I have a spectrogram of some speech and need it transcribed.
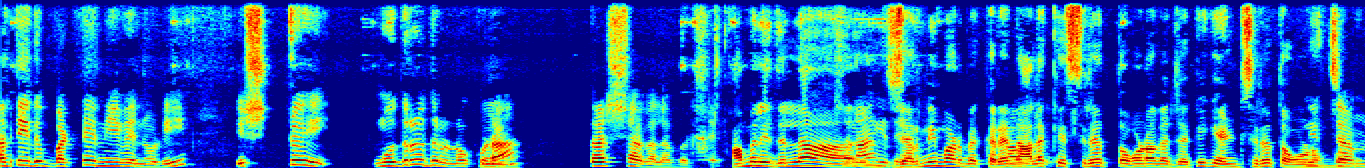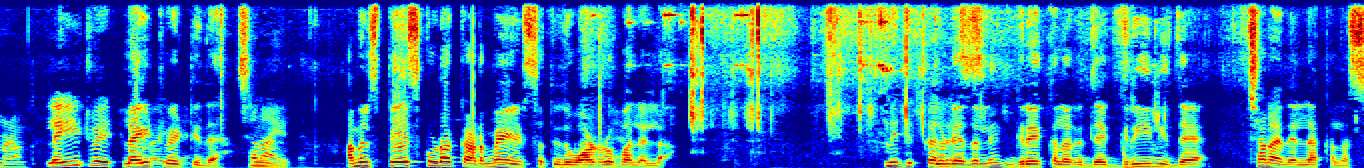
ಮತ್ತೆ ಇದು ಬಟ್ಟೆ ನೀವೇ ನೋಡಿ ಎಷ್ಟು ಮುದ್ರದ್ರು ಕೂಡ ಕ್ರಶ್ ಆಗಲ್ಲ ಬಟ್ಟೆ. ಆಮೇಲೆ ಇದೆಲ್ಲ ಜರ್ನಿ ಮಾಡ್ಬೇಕಾದ್ರೆ ನಾಲ್ಕೇ ಸೀರೆ ತಗೊಂಡಾಗ ಜೊತೆಗೆ ಎಂಟು ಸೀರೆ ತಗೊಂಡು madam. Light weight light weight ಇದೆ. ಚೆನ್ನಾಗಿದೆ. ಆಮೇಲೆ ಸ್ಪೇಸ್ ಕೂಡ ಕಡಿಮೆ ಇಡ್ಸತ್ತೆ ಇದು ವಾರ್ಡ್ರೋಬ್ ಅಲ್ಲೆಲ್ಲ. ಇದು ನೋಡಿ ಅದರಲ್ಲಿ ಗ್ರೇ ಕಲರ್ ಇದೆ ಗ್ರೀನ್ ಇದೆ ಚೆನ್ನಾಗಿದೆ ಎಲ್ಲ ಕಲರ್ಸ್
